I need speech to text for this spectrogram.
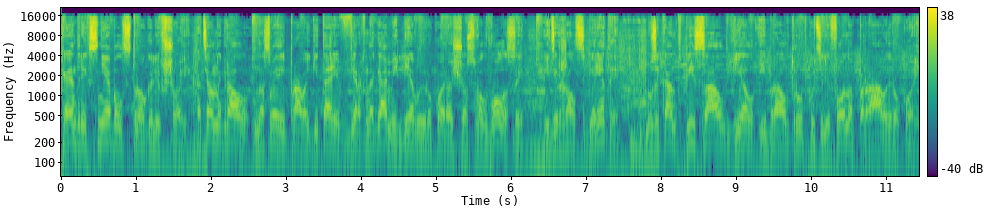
Хендрикс не был строго левшой. Хотя он играл на своей правой гитаре вверх ногами, левой рукой расчесывал волосы и держал сигареты, музыкант Музыкант писал, ел и брал трубку телефона правой рукой.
